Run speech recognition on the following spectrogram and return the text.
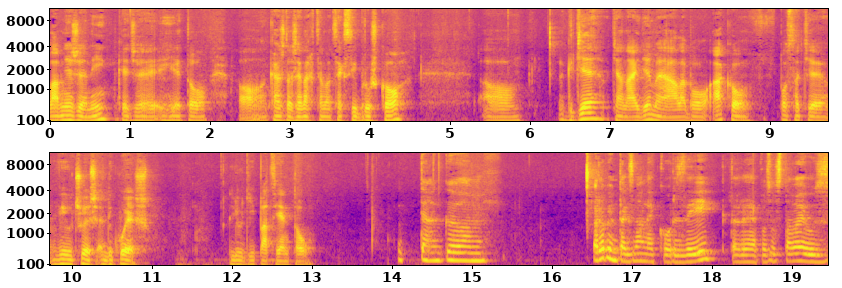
hlavne ženy, keďže je to, každá žena chce mať sexy brúško, kde ťa nájdeme, alebo ako v podstate vyučuješ, edukuješ ľudí, pacientov? Tak um, robím tzv. kurzy, ktoré pozostávajú z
